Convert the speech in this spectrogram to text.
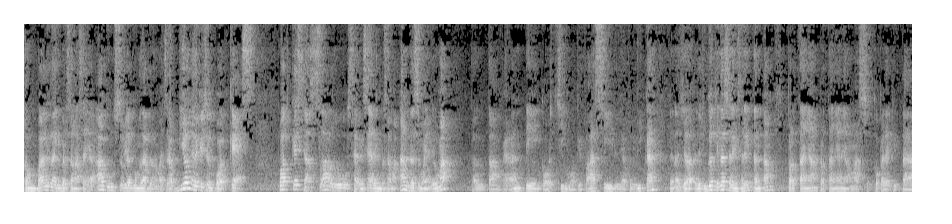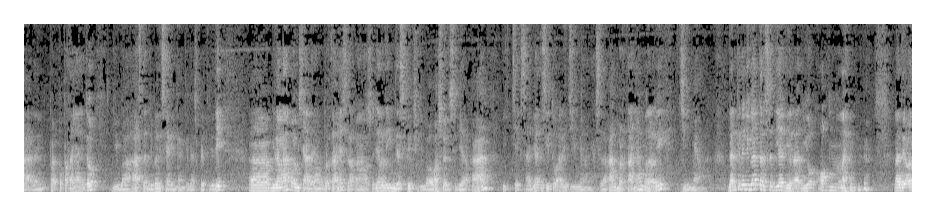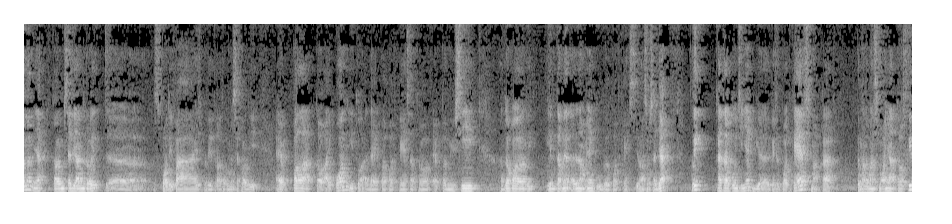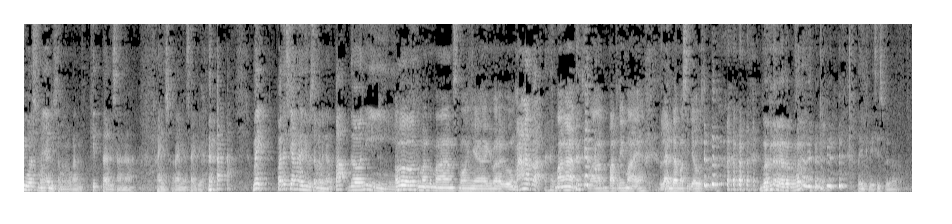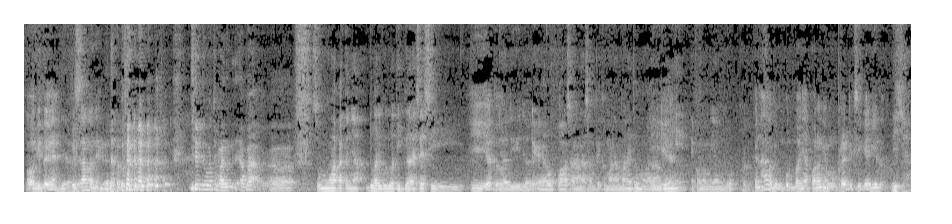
kembali lagi bersama saya Agung Surya Gumelar dalam acara Beyond Education Podcast. Podcast yang selalu sharing-sharing bersama Anda semua yang di rumah tentang parenting, coaching, motivasi, dunia pendidikan dan ada, ada juga kita sharing-sharing tentang pertanyaan-pertanyaan yang masuk kepada kita dan pertanyaan itu dibahas dan juga di-sharingkan juga seperti itu. Jadi Uh, bila mana kalau misalnya ada yang mau bertanya silakan langsung saja link deskripsi di bawah sudah disediakan dicek saja di situ ada Gmailnya. Silakan bertanya melalui Gmail. Dan kita juga tersedia di radio online. Radio online ya. Kalau misalnya di Android uh, Spotify seperti itu. Atau misalnya kalau di Apple atau iPhone itu ada Apple Podcast atau Apple Music. Atau kalau di internet ada namanya Google Podcast. Jadi langsung saja klik kata kuncinya biar Education Podcast maka teman-teman semuanya atau viewers semuanya bisa menemukan kita di sana hanya suaranya saja. Baik, pada siang hari ini bersama dengan Pak Doni. Halo teman-teman semuanya, gimana Gung? Semangat Pak. Semangat, semangat 45 ya. Belanda masih jauh Belanda nggak tahu ke mana. Lagi krisis Belanda. Oh gitu ya. Iya. Krisis sama nih. Nggak tahu. Jadi cuma apa? Uh, semua katanya 2023 resesi. Iya tuh. Jadi dari Eropa sana sampai ke mana-mana itu mengalami iya. ekonomi yang buruk. Kenapa tuh? Kok banyak orang yang memprediksi kayak gitu? Iya.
